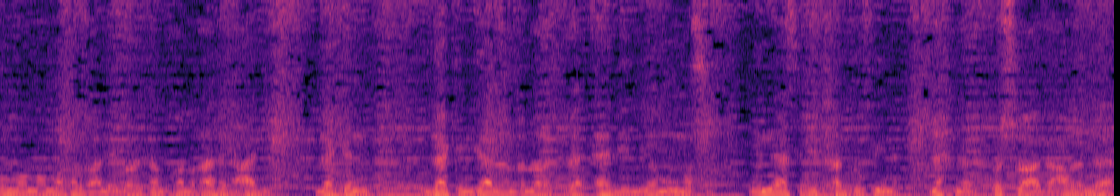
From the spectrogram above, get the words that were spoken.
وهم ما فرضوا عليه. قالوا كان تبلغ أهلك عادي لكن لكن قال ما نبلغش أهلي اليوم النصر والناس اللي يتحدوا فينا نحن خشوع بعون الله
